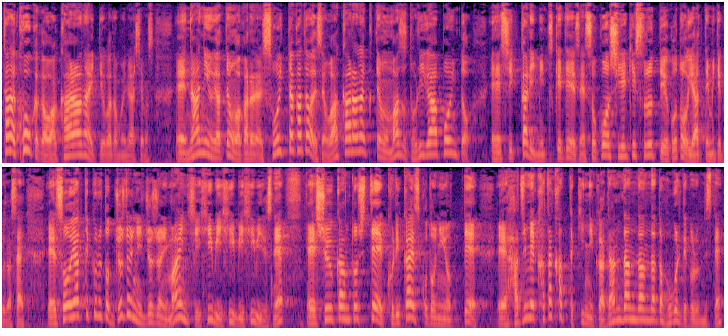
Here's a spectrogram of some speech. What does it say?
ただ効果がわからないっていう方もいらっしゃいます、えー、何をやってもわからない。そういった方はですねわからなくてもまずトリガーポイント、えー、しっかり見つけてですねそこを刺激するっていうことをやってみてください、えー、そうやってくると徐々に徐々に毎日日々日々日々ですね、え習慣として繰り返すことによって、え初め硬かった筋肉がだんだんだんだんとほぐれてくるんですね、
